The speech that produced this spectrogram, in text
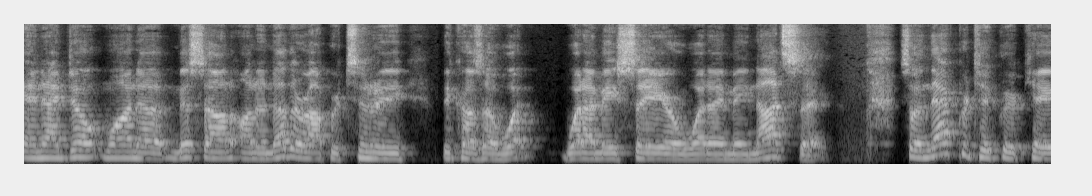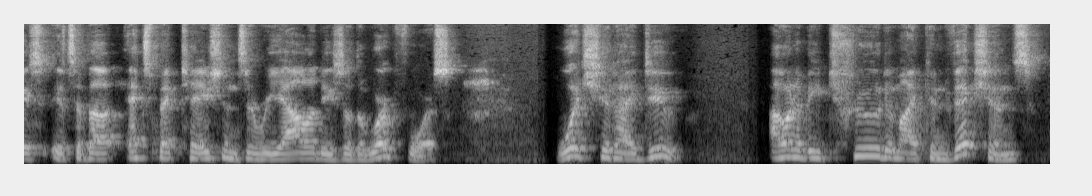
and I don't want to miss out on another opportunity because of what, what I may say or what I may not say. So, in that particular case, it's about expectations and realities of the workforce. What should I do? I want to be true to my convictions,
